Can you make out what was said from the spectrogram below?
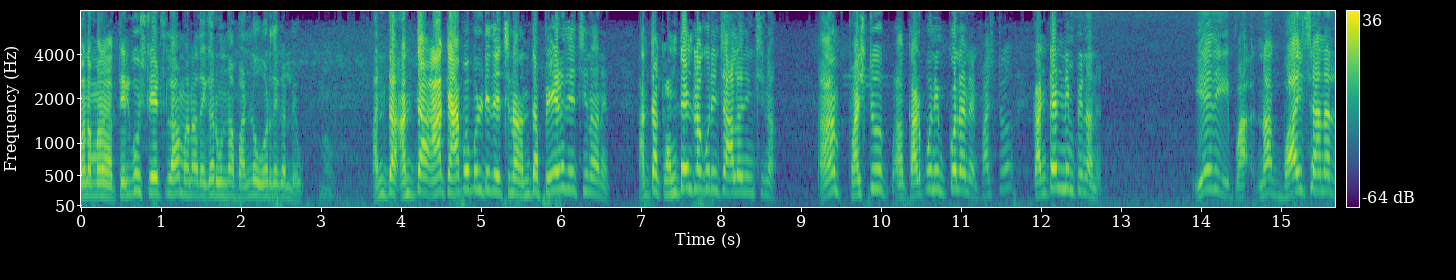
మన మన తెలుగు స్టేట్స్లో మన దగ్గర ఉన్న బండ్లు ఎవరి దగ్గర లేవు. అంత అంత ఆ క్యాపబిలిటీ తెచ్చిన అంత పేరు తెచ్చిన నేను. అంత కంటెంట్ల గురించి ఆలోచించిన. ఫస్ట్ కడుపు నింపుకోలే నేను. ఫస్ట్ కంటెంట్ నింపినా నేను. ఏది? నాకు బాయ్స్ ఛానల్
